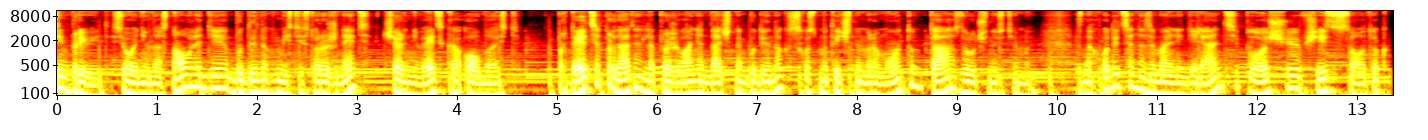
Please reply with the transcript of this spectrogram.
Всім привіт! Сьогодні в нас на огляді будинок в місті Сторожинець, Чернівецька область. Продається придатний для проживання дачний будинок з косметичним ремонтом та зручностями. Знаходиться на земельній ділянці площею в 6 соток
